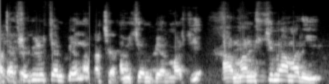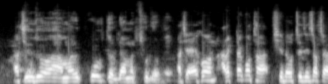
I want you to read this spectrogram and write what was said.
আচ্ছা। একশো কিলো চ্যাম্পিয়ন আচ্ছা। আমি চ্যাম্পিয়ন মারছি। আর মানুষ চিনে আমারই আচ্ছা। কিন্তু আমার কৌতরটা আমার ছোট ভাই। আচ্ছা এখন আরেকটা কথা সেটা হচ্ছে যে চাচা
